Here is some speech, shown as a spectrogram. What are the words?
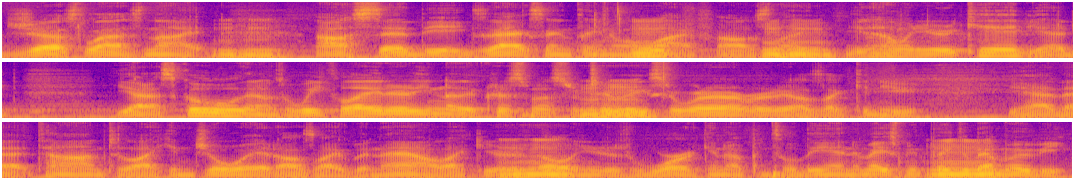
just last night mm-hmm. I said the exact same thing to my mm-hmm. wife. I was mm-hmm. like, you know, when you were a kid, you had you got out of school, then it was a week later, you know, the Christmas or 2 weeks or whatever. I was like, can you you had that time to like enjoy it? I was like, but now like you're an adult and you're just working up until the end. It makes me think of that movie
